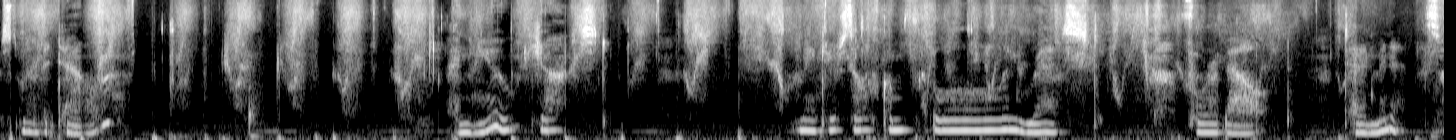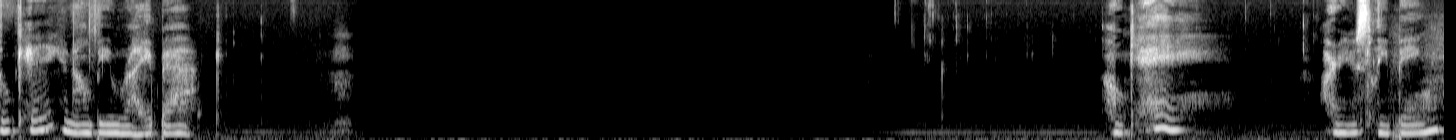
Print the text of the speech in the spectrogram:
Smooth it down. And you just make yourself comfortable and rest for about 10 minutes, okay? And I'll be right back. Okay. Are you sleeping?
